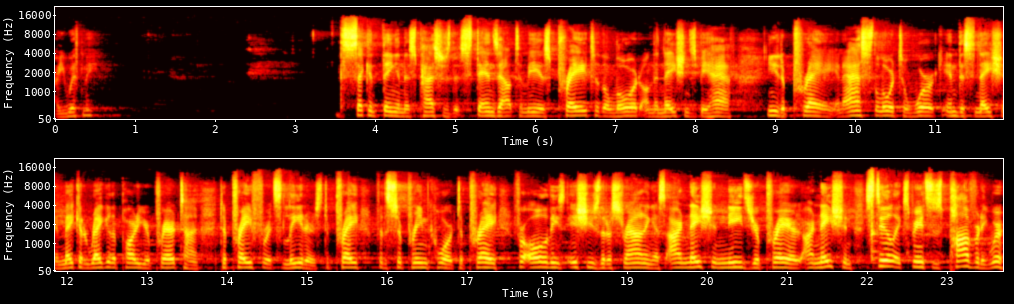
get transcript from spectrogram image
Are you with me? The second thing in this passage that stands out to me is pray to the Lord on the nation's behalf. You need to pray and ask the Lord to work in this nation. Make it a regular part of your prayer time to pray for its leaders, to pray for the Supreme Court, to pray for all of these issues that are surrounding us. Our nation needs your prayer. Our nation still experiences poverty. We're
